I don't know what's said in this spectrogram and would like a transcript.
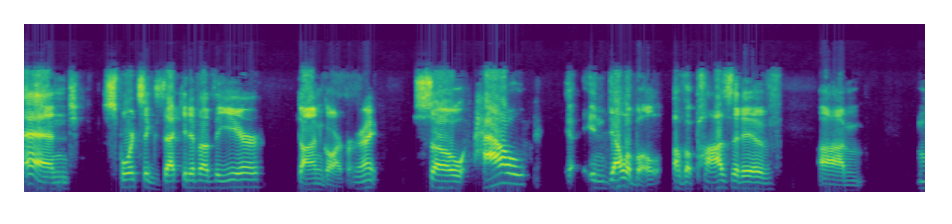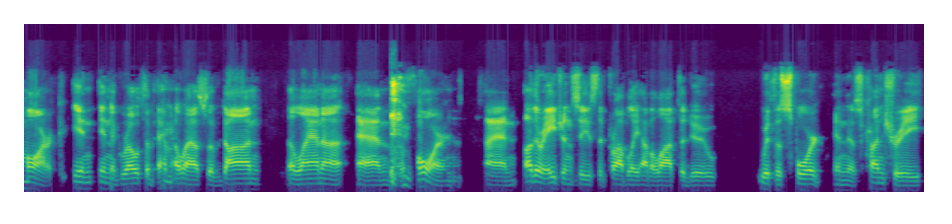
And sports executive of the year, Don Garber. Right. So, how indelible of a positive um, mark in, in the growth of MLS of Don, Atlanta, and the Thorns and other agencies that probably have a lot to do with the sport in this country.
